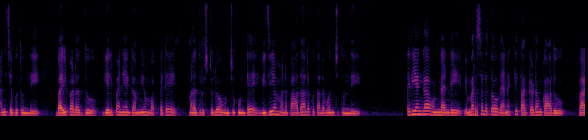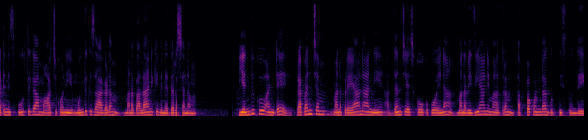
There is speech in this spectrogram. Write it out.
అని చెబుతుంది. భయపడద్దు. గెలుపనే గమ్యం ఒక్కటే మన దృష్టిలో ఉంచుకుంటే విజయం మన పాదాలకు తల వంచుతుంది. ధైర్యంగా ఉండండి. విమర్శలతో వెనక్కి తగ్గడం కాదు. వాటిని స్ఫూర్తిగా మార్చుకొని ముందుకు సాగడం మన బలానికి నిదర్శనం. ఎందుకు అంటే ప్రపంచం మన ప్రయాణాన్ని అర్థం చేసుకోకపోయినా మన విజయాన్ని మాత్రం తప్పకుండా గుర్తిస్తుంది.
